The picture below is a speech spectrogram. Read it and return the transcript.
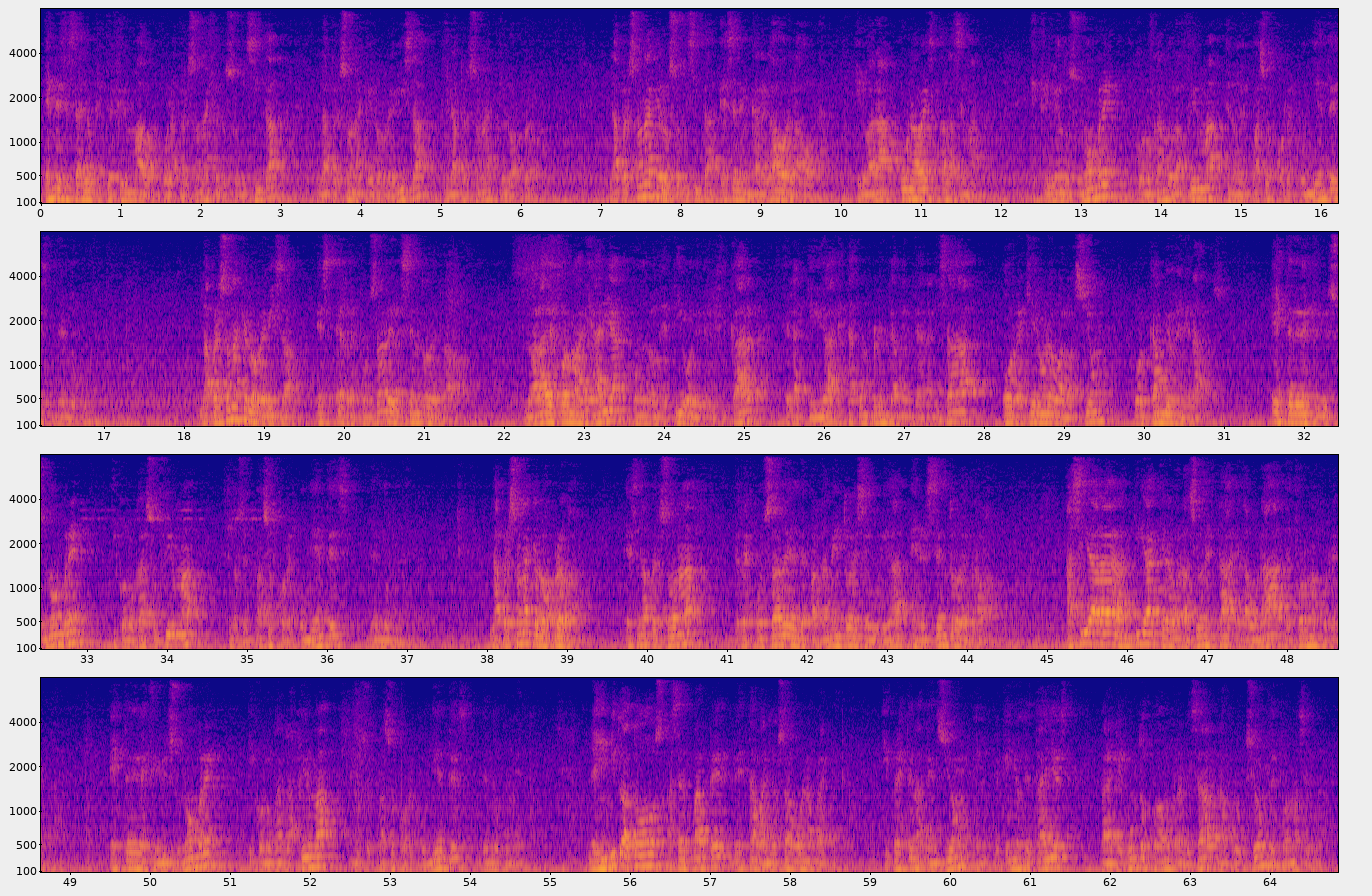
es necesario que esté firmado por la persona que lo solicita la persona que lo revisa y la persona que lo aprueba. La persona que lo solicita es el encargado de la obra y lo hará una vez a la semana, escribiendo su nombre y colocando la firma en los espacios correspondientes del documento. La persona que lo revisa es el responsable del centro de trabajo. Lo hará de forma diaria con el objetivo de verificar que la actividad está completamente analizada o requiere una evaluación por cambios generados. Este debe escribir su nombre y colocar su firma en los espacios correspondientes del documento. La persona que lo aprueba es la persona responsable del Departamento de Seguridad en el centro de trabajo. Así dará garantía que la evaluación está elaborada de forma correcta. Este debe escribir su nombre y colocar la firma en los espacios correspondientes del documento. Les invito a todos a ser parte de esta valiosa buena práctica y presten atención en los pequeños detalles para que juntos podamos realizar la producción de forma segura.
